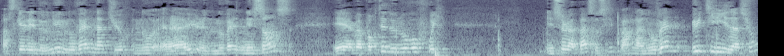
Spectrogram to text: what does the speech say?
Parce qu'elle est devenue une nouvelle nature. Elle a eu une nouvelle naissance et elle va porter de nouveaux fruits. Et cela passe aussi par la nouvelle utilisation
